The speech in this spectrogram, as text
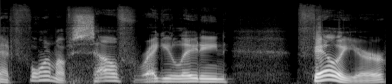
that form of self regulating failure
